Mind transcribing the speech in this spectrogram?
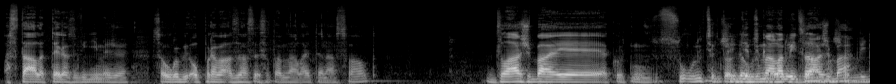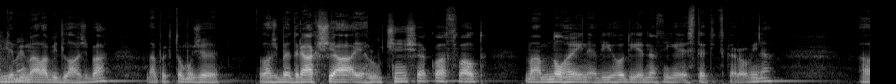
A stále teraz vidíme, že sa urobí oprava a zase sa tam naleje ten asfalt. Dlážba je, ako, sú ulice, ktoré, kde by mala byť dlážba, kde by mala byť dlážba. Napriek tomu, že dlážba je drahšia a je hlučnejšia ako asfalt, má mnohé iné výhody, jedna z nich je estetická rovina. A,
